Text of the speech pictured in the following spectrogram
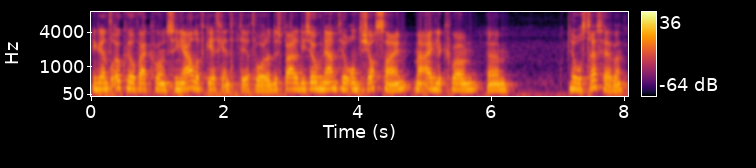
ik denk dat er ook heel vaak gewoon signalen verkeerd geïnterpreteerd worden. Dus paarden die zogenaamd heel enthousiast zijn, maar eigenlijk gewoon um, heel veel stress hebben.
